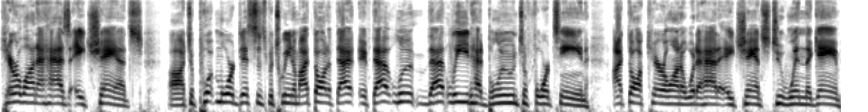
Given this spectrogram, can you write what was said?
Carolina has a chance uh, to put more distance between them. I thought if that if that that lead had ballooned to 14, I thought Carolina would have had a chance to win the game.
